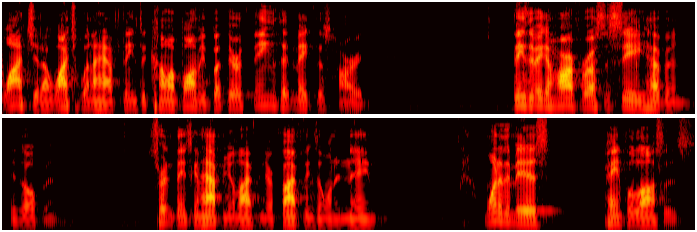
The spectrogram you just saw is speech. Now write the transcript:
watch it. I watch when I have things that come up on me. But there are things that make this hard. Things that make it hard for us to see heaven is open. Certain things can happen in your life, and there are five things I want to name. One of them is painful losses.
